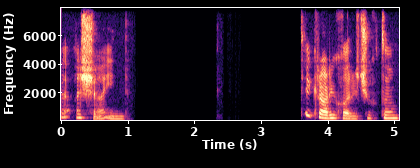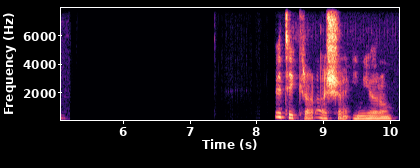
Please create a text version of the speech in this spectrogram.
Ve aşağı indim. Tekrar yukarı çıktım. Ve tekrar aşağı iniyorum.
